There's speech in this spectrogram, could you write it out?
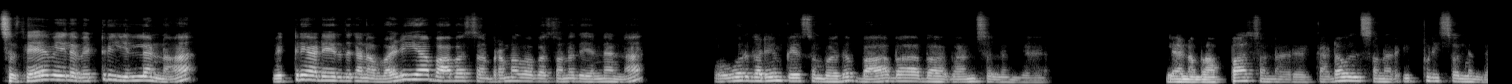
ஸோ சேவையில வெற்றி இல்லைன்னா வெற்றி அடையறதுக்கான வழியா பாபா சொ பிரம்ம பாபா சொன்னது என்னன்னா, ஒவ்வொரு தடையும் பேசும்போது பாபா, பாபான்னு சொல்லுங்க. இல்ல நம்ம அப்பா சொன்னாரு, கடவுள் சொன்னாரு, இப்படி சொல்லுங்க.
